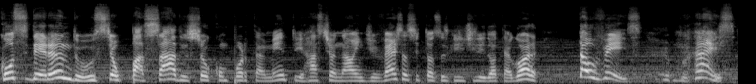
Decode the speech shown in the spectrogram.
considerando o seu passado e o seu comportamento irracional em diversas situações que a gente lidou até agora, talvez, mas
